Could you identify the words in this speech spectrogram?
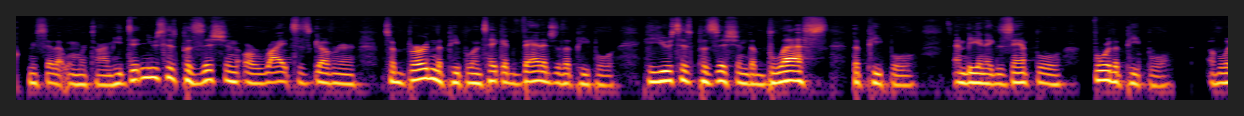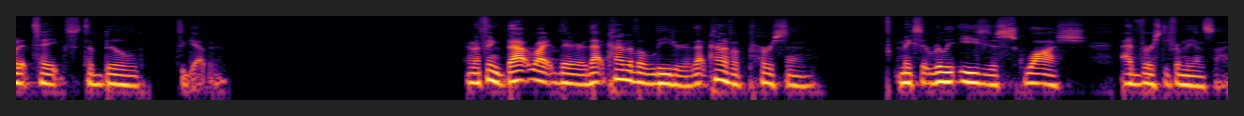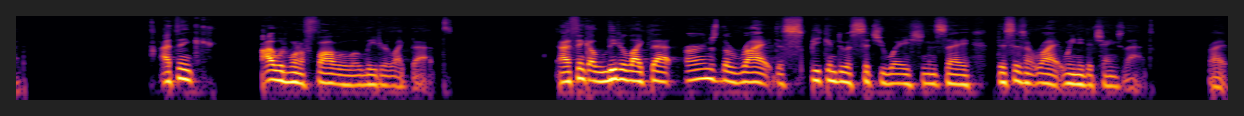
Let me say that one more time. He didn't use his position or rights as governor to burden the people and take advantage of the people. He used his position to bless the people and be an example for the people of what it takes to build together. And I think that right there, that kind of a leader, that kind of a person, makes it really easy to squash adversity from the inside. I think I would want to follow a leader like that. I think a leader like that earns the right to speak into a situation and say, This isn't right. We need to change that. Right?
